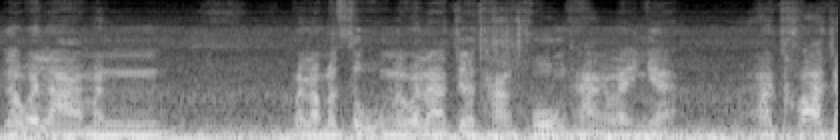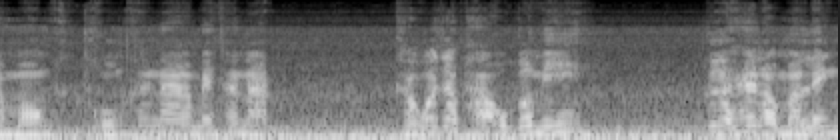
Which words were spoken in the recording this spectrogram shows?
แล้วเวลามันเวลามันสูงแล้วเวลาเจอทางโค้งทางอะไรเงี้ยเขาอาจจะมองโค้งข้างหน้าไม่ถนัดเขาก็จะเผาก็มี เพื่อให้เรามาเร่ง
